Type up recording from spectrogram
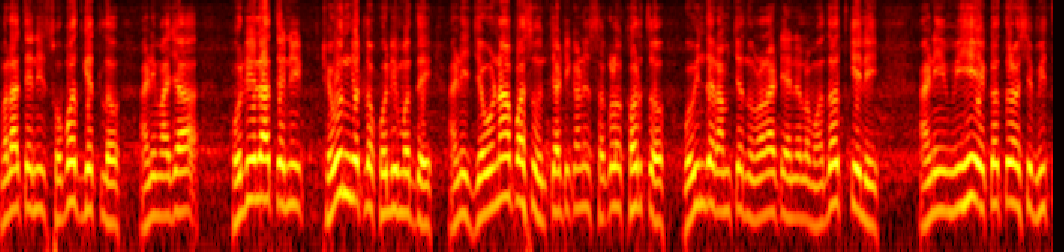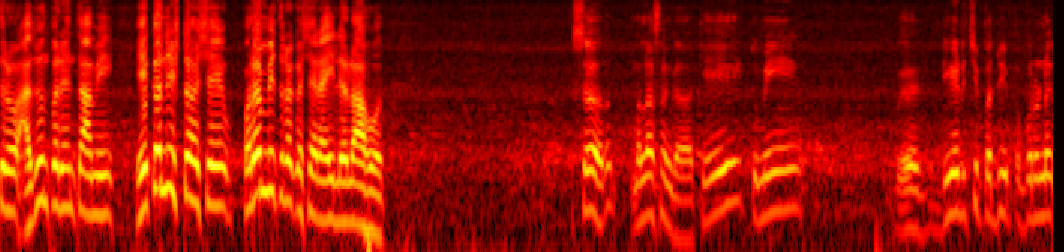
मला त्यांनी सोबत घेतलं आणि माझ्या खोलीला त्यांनी ठेवून घेतलं खोलीमध्ये. आणि जेवणापासून त्या ठिकाणी सगळं खर्च गोविंद रामचंद्र मराठे यांना मदत केली. आणि मीही एकत्र असे मित्र अजूनपर्यंत आम्ही एकनिष्ठ असे परममित्र कसे राहिलेलो आहोत? सर मला सांगा की तुम्ही डी एडची पदवी पूर्ण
